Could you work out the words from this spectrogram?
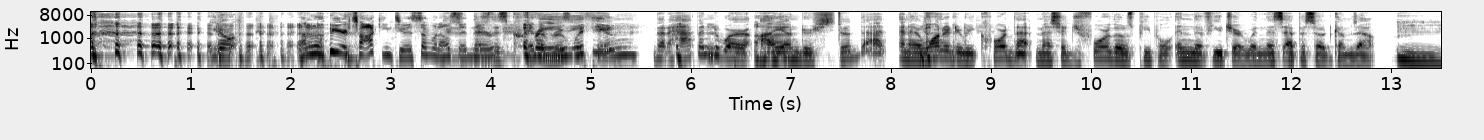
You know, I don't know who you're talking to. Is someone else in there there's this in the room crazy with you? thing that happened where I Uh-huh. understood that, and I wanted to record that message for those people in the future when this episode comes out. Hmm.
